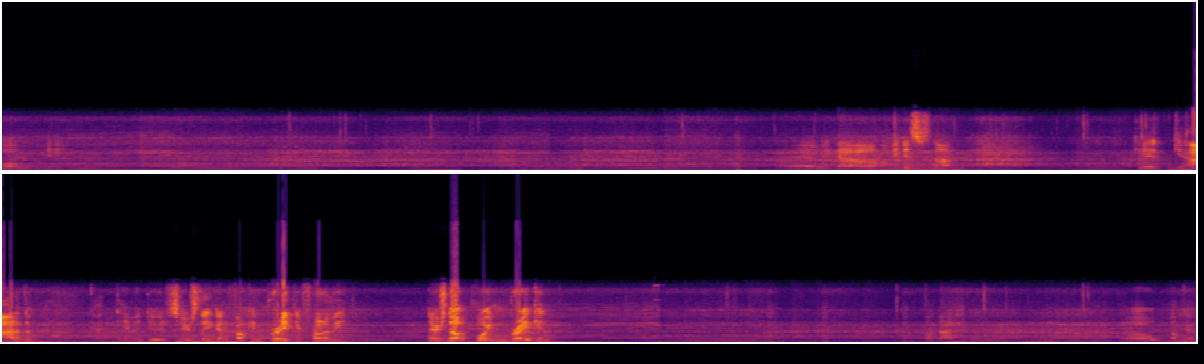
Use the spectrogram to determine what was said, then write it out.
Whoa, man. There we go. I mean, this is not... Get, get out of the... God damn it, dude. Seriously, you gonna fucking break in front of me? There's no point in breaking. Oh, God. Whoa, okay.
